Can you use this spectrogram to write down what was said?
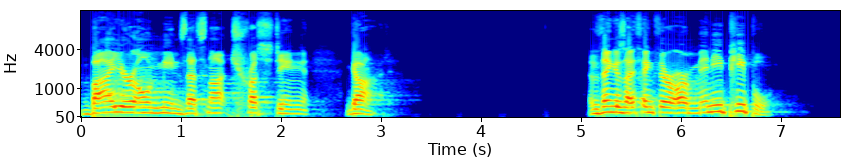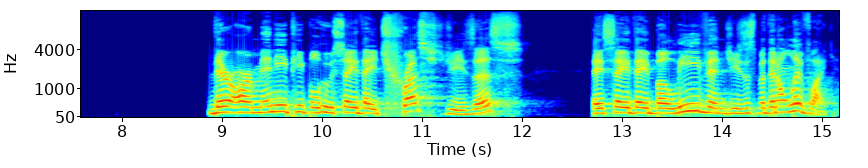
by your own means. That's not trusting God. And the thing is, I think there are many people, there are many people who say they trust Jesus, they say they believe in Jesus, but they don't live like it.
